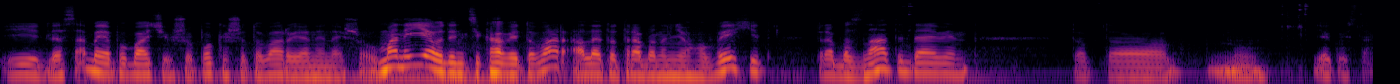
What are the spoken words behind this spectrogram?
І для себе я побачив, що поки що товару я не знайшов. У мене є один цікавий товар, але то треба на нього вихід, треба знати, де він. Тобто, ну, якось так.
